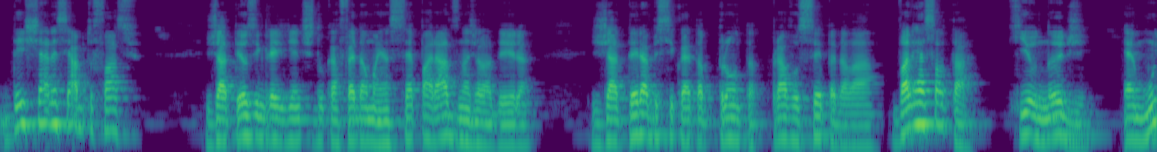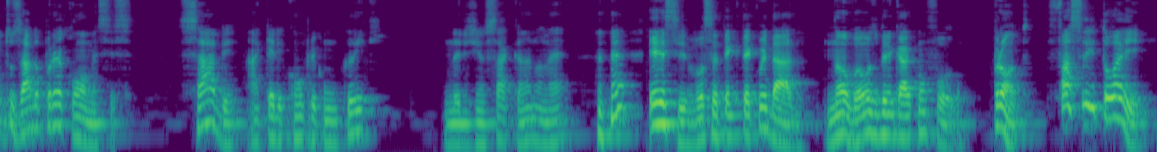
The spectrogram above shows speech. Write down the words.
deixar esse hábito fácil. Já ter os ingredientes do café da manhã separados na geladeira, já ter a bicicleta pronta para você pedalar. Vale ressaltar que o nudge é muito usado por e-commerces Sabe aquele compre com um clique? Nudinho sacano, né? Esse você tem que ter cuidado. Não vamos brincar com fogo. Pronto, facilitou aí.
